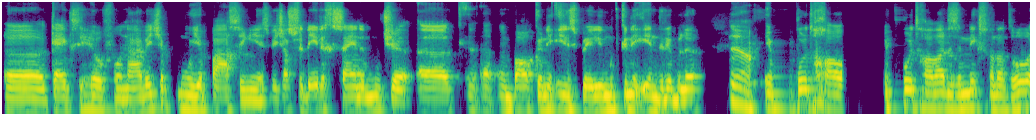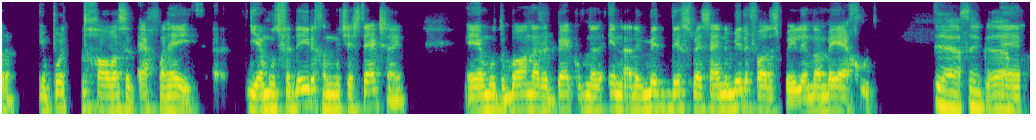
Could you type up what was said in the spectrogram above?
uh, kijken ze heel veel naar, weet je, hoe je passing is. Weet je, als verdediger zijn, dan moet je uh, een bal kunnen inspelen, je moet kunnen indribbelen. Ja. In Portugal, in Portugal hadden ze niks van dat horen. In Portugal was het echt van, hé, hey, jij moet verdedigen, moet jij sterk zijn. En jij moet de bal naar de back of naar, in, naar de mid, dichtstbijzijnde middenvelder spelen en dan ben jij goed. Ja, zeker. Ja. En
